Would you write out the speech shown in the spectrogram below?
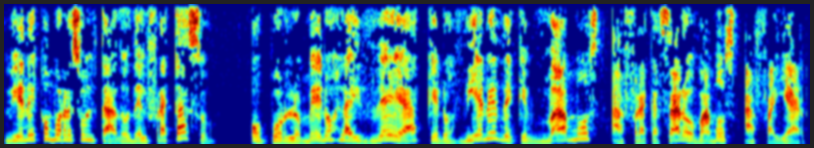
viene como resultado del fracaso, o por lo menos la idea que nos viene de que vamos a fracasar o vamos a fallar.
